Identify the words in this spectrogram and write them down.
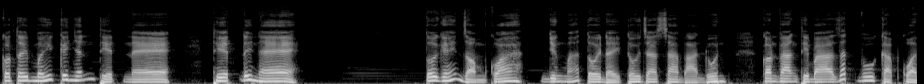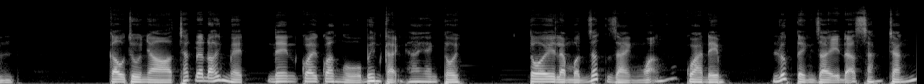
Có tới mấy cái nhẫn thiệt nè, thiệt đây nè. Tôi ghé dòm qua, nhưng má tôi đẩy tôi ra xa bà luôn, còn vàng thì bà rất vô cặp quần. Cậu chủ nhỏ chắc đã đói mệt, nên quay qua ngủ bên cạnh hai anh tôi. Tôi là một giấc dài ngoãng qua đêm. Lúc tỉnh dậy đã sáng trắng,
